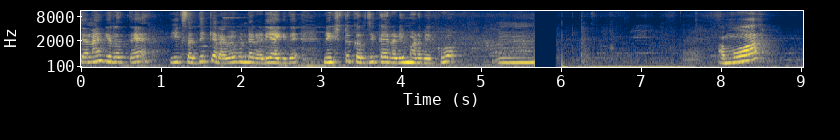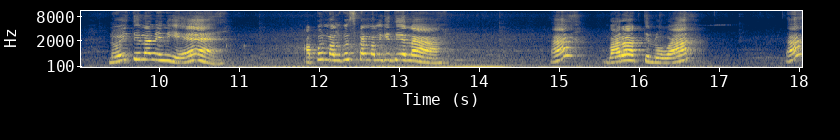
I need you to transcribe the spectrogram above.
ಚೆನ್ನಾಗಿರುತ್ತೆ. ಈಗ ಸದ್ಯಕ್ಕೆ ರವೆ ಉಂಡೆ ರೆಡಿಯಾಗಿದೆ ನೆಕ್ಸ್ಟ್ ಕರ್ಜಿಕಾಯಿ ರೆಡಿ ಮಾಡಬೇಕು. ಅಮ್ಮೋ, ನೋಯ್ತಿಲ್ಲ ನಿನಗೆ? ಅಪ್ಪನ ಮಲಗಿಸ್ಕೊಂಡು ಮಲಗಿದ್ದೀಯಲ್ಲ? ಹಾಂ ಭಾರ ಆಗ್ತಿಲ್ವಾ ಹಾಂ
